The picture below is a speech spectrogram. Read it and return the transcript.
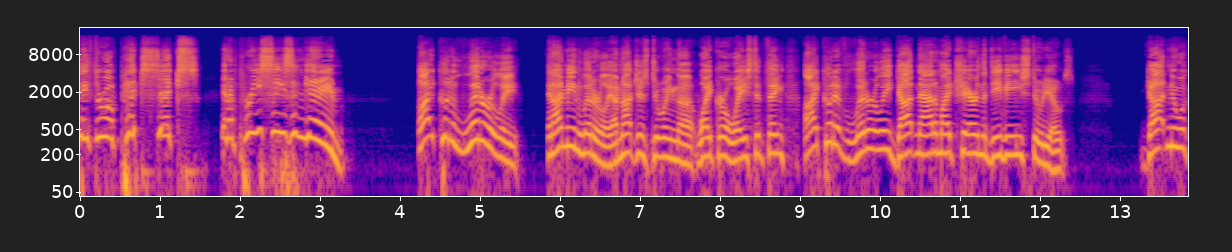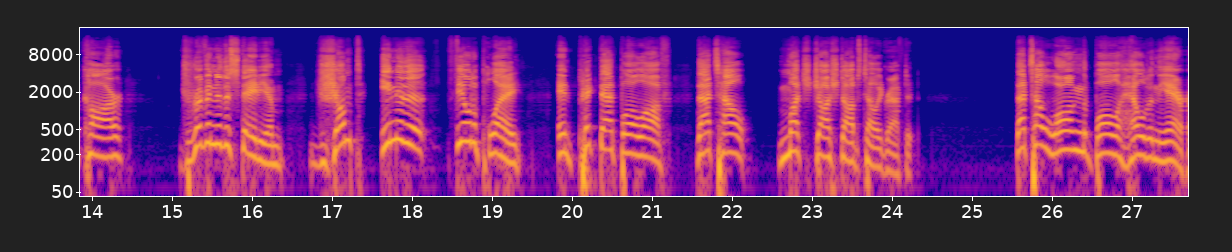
He threw a pick six in a preseason game. I could have literally, and I mean literally, I'm not just doing the white girl wasted thing. I could have literally gotten out of my chair in the DVE studios, gotten to a car, driven to the stadium, jumped into the field of play, and picked that ball off. That's how much Josh Dobbs telegraphed it. That's how long the ball held in the air.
